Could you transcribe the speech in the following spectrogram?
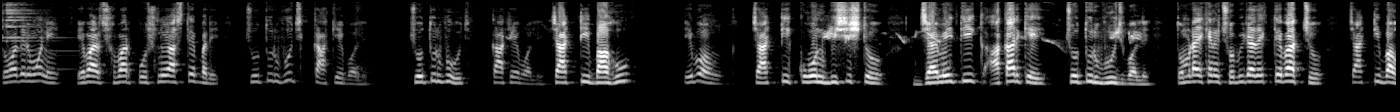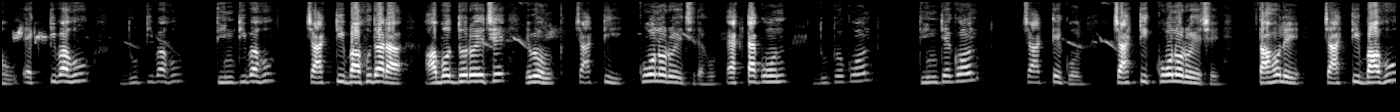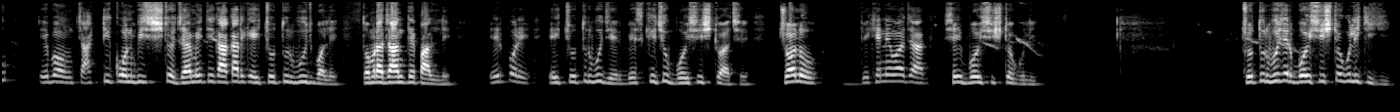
তোমাদের মনে এবার সবার প্রশ্ন আসতে পারে, চতুর্ভুজ কাকে বলে? চতুর্ভুজ কাকে বলে? চারটি বাহু এবং চারটি কোণ বিশিষ্ট জ্যামিতিক আকারকেই চতুর্ভুজ বলে। তোমরা এখানে ছবিটা দেখতে পাচ্ছ, চারটি বাহু, একটি বাহু, দুটি বাহু, তিনটি বাহু, চারটি বাহু দ্বারা আবদ্ধ রয়েছে এবং চারটি কোণও রয়েছে। দেখো, একটা কোণ, দুটো কোণ, তিনটে কোণ চারটে কোণ, চারটি কোণও রয়েছে। তাহলে চারটি বাহু এবং চারটি কোণ বিশিষ্ট জ্যামিতিক আকারকেই চতুর্ভুজ বলে, তোমরা জানতে পারলে। এরপরে এই চতুর্ভুজের বেশ কিছু বৈশিষ্ট্য আছে। চলো দেখে নেওয়া যাক সেই বৈশিষ্ট্যগুলি। চতুর্ভুজের বৈশিষ্ট্যগুলি কি কি?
